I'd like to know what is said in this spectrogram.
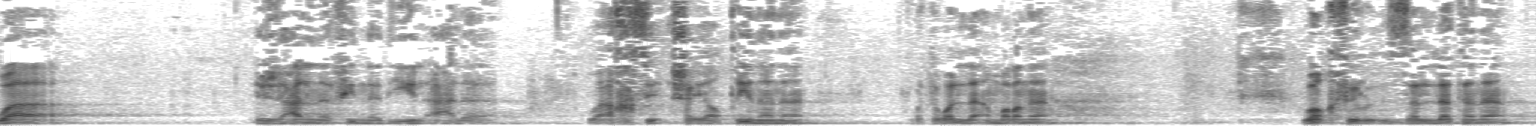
واجعلنا في الندي الأعلى. وأخسئ شياطيننا وتولى أمرنا واغفر زلتنا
